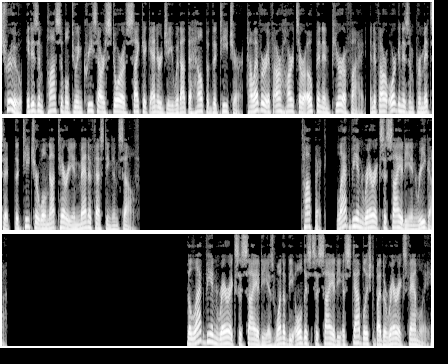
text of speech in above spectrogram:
True, it is impossible to increase our store of psychic energy without the help of the teacher, however if our hearts are open and purified, and if our organism permits it, the teacher will not tarry in manifesting himself. Latvian Roerich Society in Riga The Latvian Roerich Society is one of the oldest society established by the Roerichs family.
